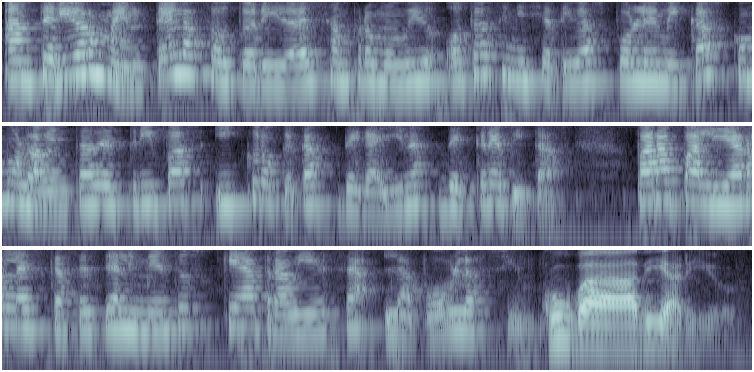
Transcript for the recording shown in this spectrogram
Anteriormente, las autoridades han promovido otras iniciativas polémicas como la venta de tripas y croquetas de gallinas decrépitas para paliar la escasez de alimentos que atraviesa la población. Cuba a diario.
